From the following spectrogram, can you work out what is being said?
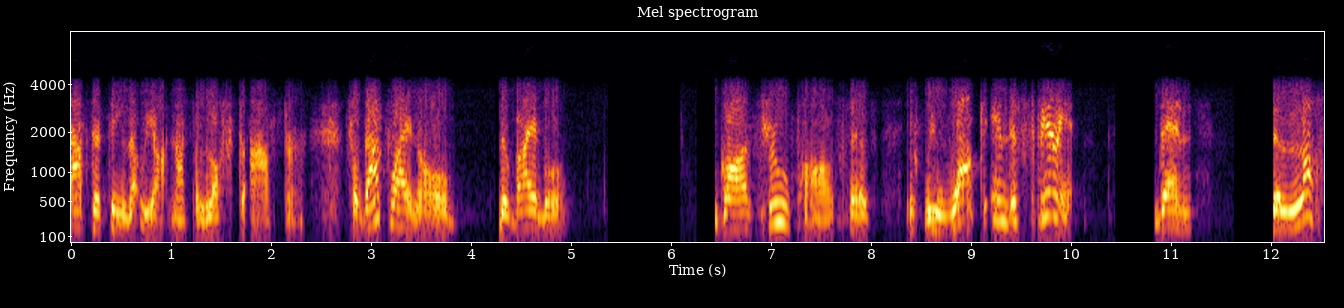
after things that we ought not to lust after. So that's why I know the Bible, God through Paul says, if we walk in the Spirit, then the lust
